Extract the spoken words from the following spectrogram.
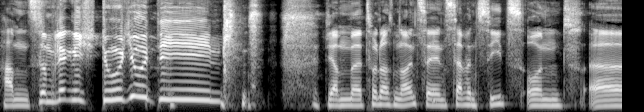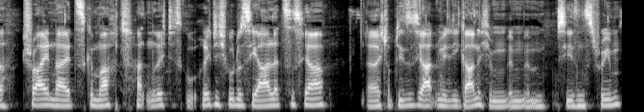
haben zum Glück nicht Studio Dean. die haben äh, 2019 Seven Seeds und äh, Try Nights gemacht. Hatten ein richtig, richtig gutes Jahr letztes Jahr. Äh, ich glaube, dieses Jahr hatten wir die gar nicht im, im, im Season Stream.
